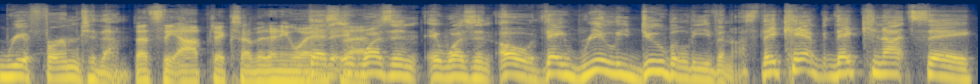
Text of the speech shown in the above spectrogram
reaffirmed to them. That's the optics of it, anyway. that it wasn't it wasn't oh they really do believe in us they can't they cannot say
